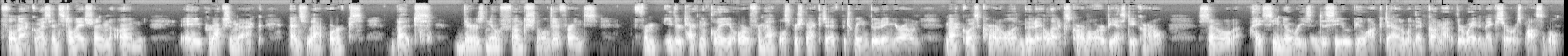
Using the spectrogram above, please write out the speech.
full macOS installation on a production Mac. And so that works. But there's no functional difference from either technically or from Apple's perspective between booting your own macOS kernel and booting a Linux kernel or a BSD kernel. So I see no reason to see it would be locked down when they've gone out of their way to make sure it was possible.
